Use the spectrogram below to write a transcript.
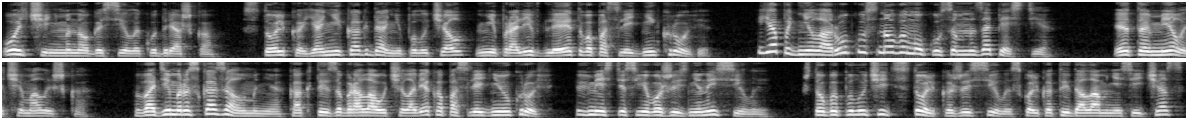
Очень много силы, кудряшка. Столько я никогда не получал, не пролив для этого последней крови». Я подняла руку с новым укусом на запястье. «Это мелочи, малышка. Вадим рассказал мне, как ты забрала у человека последнюю кровь вместе с его жизненной силой. Чтобы получить столько же силы, сколько ты дала мне сейчас,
